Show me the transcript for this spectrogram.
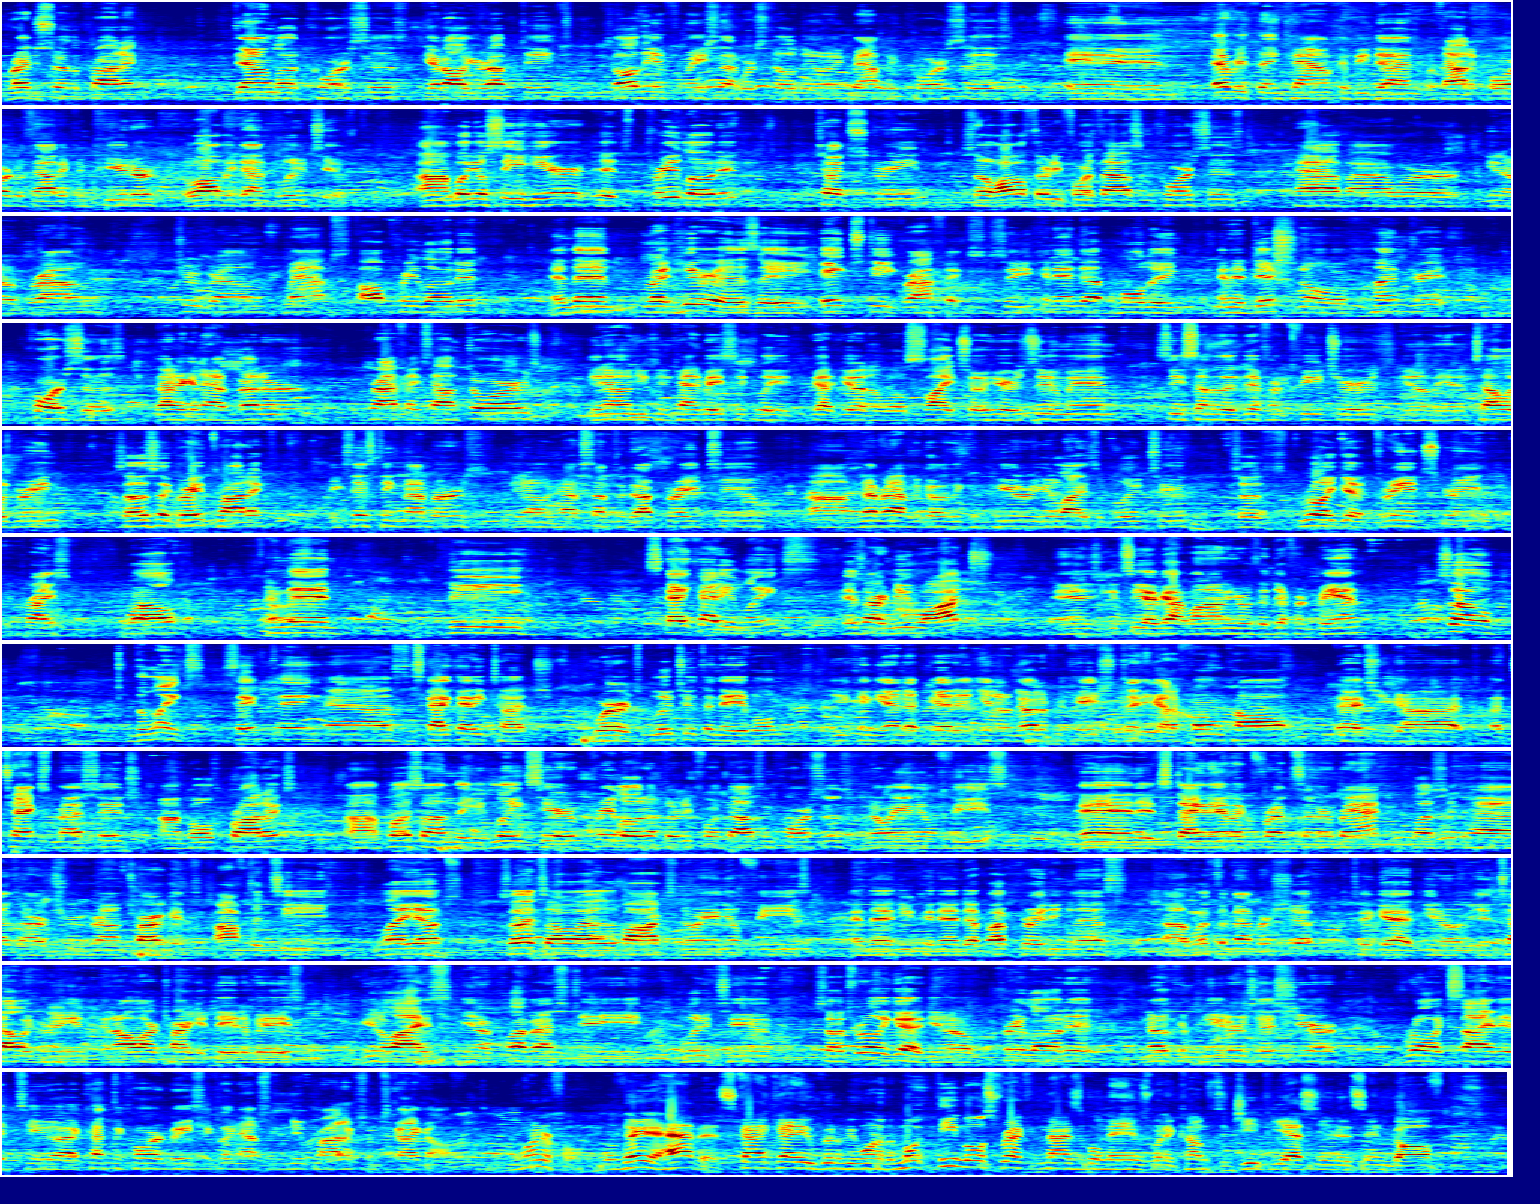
register the product, download courses, get all your updates. So all the information that we're still doing, mapping courses, and everything can can be done without a cord, without a computer. It will all be done Bluetooth. Um, what you'll see here, it's preloaded, touch screen. So all 34,000 courses have our, you know, ground, true ground maps, all preloaded. And then right here is a HD graphics. So you can end up holding an additional 100 courses that are going to have better graphics outdoors, you know, and you can kind of basically got you on a little slideshow here, zoom in, see some of the different features, you know, the IntelliGreen. So this is a great product. Existing members, you know, have something to upgrade to. Um, never having to go to the computer, utilize the Bluetooth. So it's really good. Three inch screen, priced well. And then the SkyCaddy Lynx is our new watch, and as you can see, I've got one on here with a different band. So the Lynx, same thing as the SkyCaddy Touch, where it's Bluetooth enabled. You can end up getting, you know, notifications that you got a phone call, that you got a text message on both products. Uh, plus on the Lynx here, preloaded 34,000 courses, no annual fees, and it's dynamic front center back. Plus it has our true ground targets off the tee, layups. So that's all out of the box, no annual fees, and then you can end up upgrading this uh, with the membership to get you know the IntelliGreen and all our target database. Utilize you know Club SG, Bluetooth, so it's really good. You know, preloaded, no computers this year. Real excited to uh, cut the cord basically and have some new products from Sky Golf. Wonderful. Well, there you have it. Sky Caddy is going to be one of the, mo the most recognizable names when it comes to GPS units in golf.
